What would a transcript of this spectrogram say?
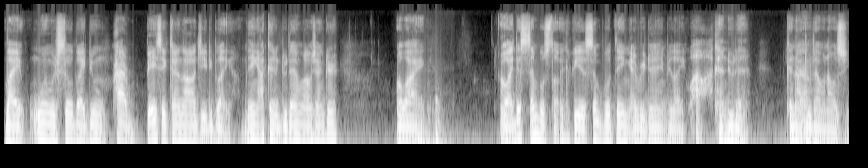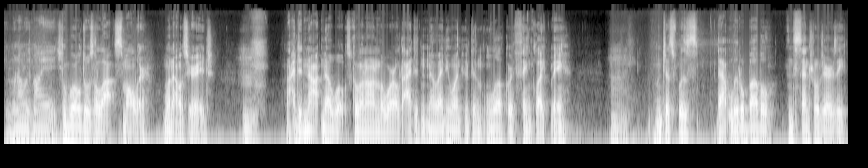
like when we're still like doing had basic technology, to be like, dang, I couldn't do that when I was younger. Or like, or like this simple stuff. It could be a simple thing every day and be like, wow, I couldn't do that. Could not do that when I was when I was my age. The world was a lot smaller when I was your age. Hmm. I did not know what was going on in the world. I didn't know anyone who didn't look or think like me. Hmm. It just was that little bubble in Central Jersey,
